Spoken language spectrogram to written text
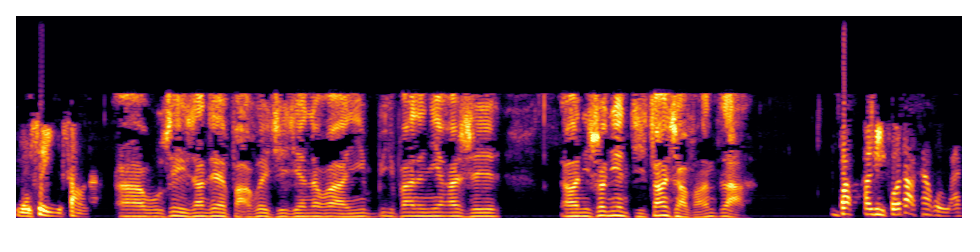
五岁以上的。啊，五岁以上在法会期间的话，一一般的念二十，啊，你说念几张小房子啊？不，啊，礼佛大忏悔文，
